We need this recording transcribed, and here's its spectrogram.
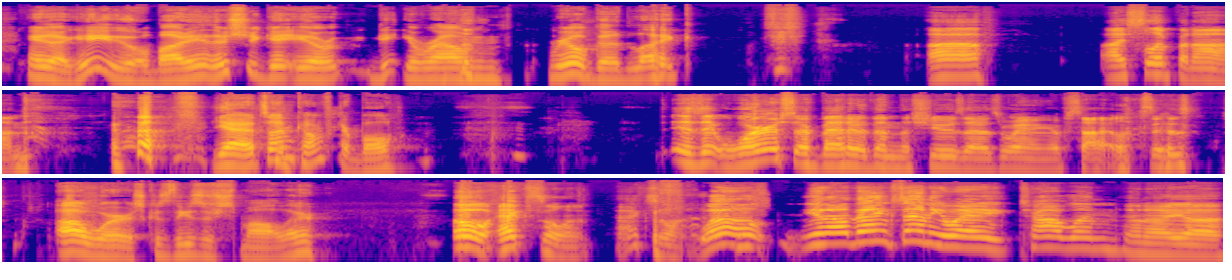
He's like, "Here you go, buddy. This should get you get you around real good." Like, Uh, I slip it on. yeah, it's uncomfortable. Is it worse or better than the shoes I was wearing of Silas's? Ah, worse because these are smaller. Oh, excellent, excellent. Well, you know, thanks anyway, Choblin. And I, uh,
